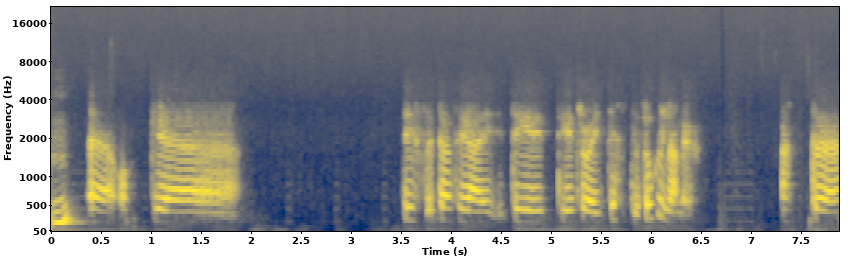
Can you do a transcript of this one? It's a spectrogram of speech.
Mm. Eh, och eh, det, där ser jag, det, det tror jag är jättestor skillnad nu. Att, eh,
